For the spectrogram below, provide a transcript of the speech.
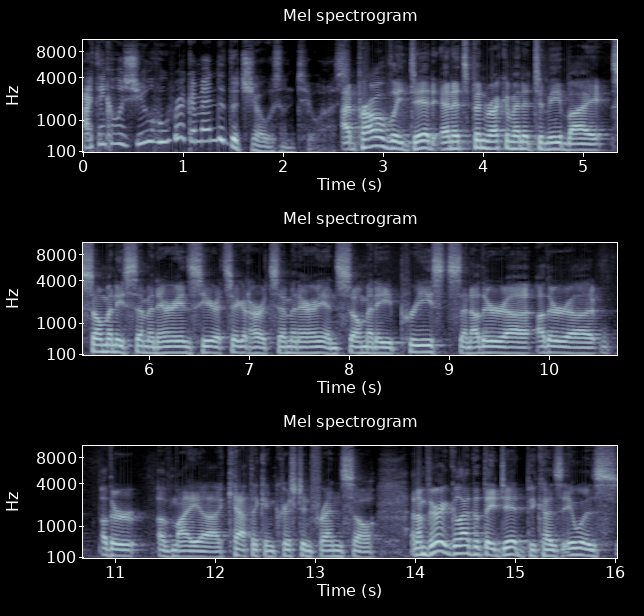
I think it was you who recommended the Chosen to us. I probably did, and it's been recommended to me by so many seminarians here at Sacred Heart Seminary, and so many priests and other uh, other uh, other of my uh, Catholic and Christian friends. So, and I'm very glad that they did because it was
